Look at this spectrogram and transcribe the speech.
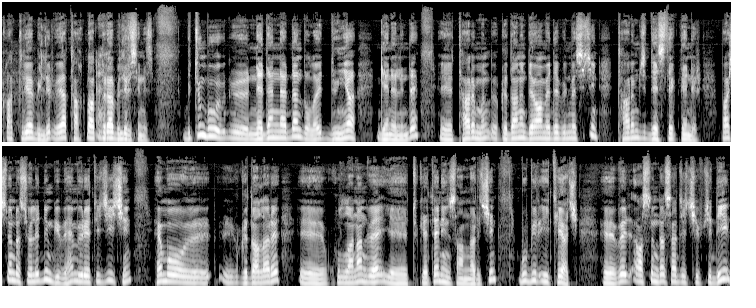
katlayabilir veya takla attırabilirsiniz. Bütün bu e, nedenlerden dolayı dünya genelinde e, tarımın, gıdanın devam edebilmesi için tarımcı desteklenir. Baştan da söylediğim gibi hem üretici için hem o e, gıdaları kullanan ve tüketen insanlar için bu bir ihtiyaç. Ve aslında sadece çiftçi değil,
